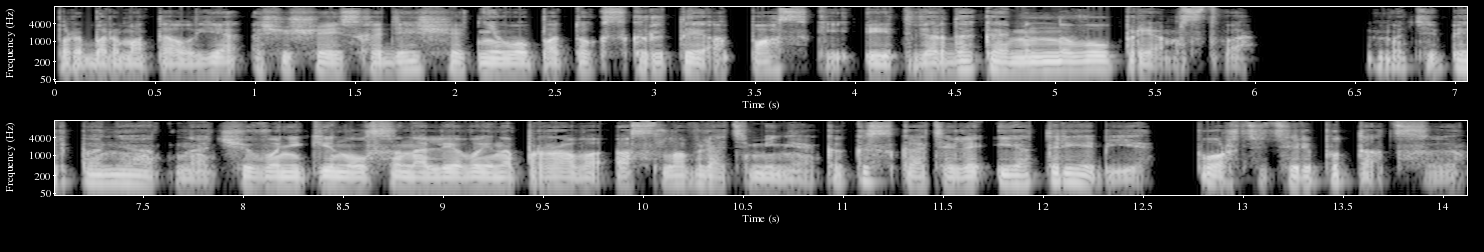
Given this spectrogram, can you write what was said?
Пробормотал я, ощущая исходящий от него поток скрытой опаски и твердокаменного упрямства. Но теперь понятно, чего не кинулся налево и направо ославлять меня, как искателя и отребье, портить репутацию.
